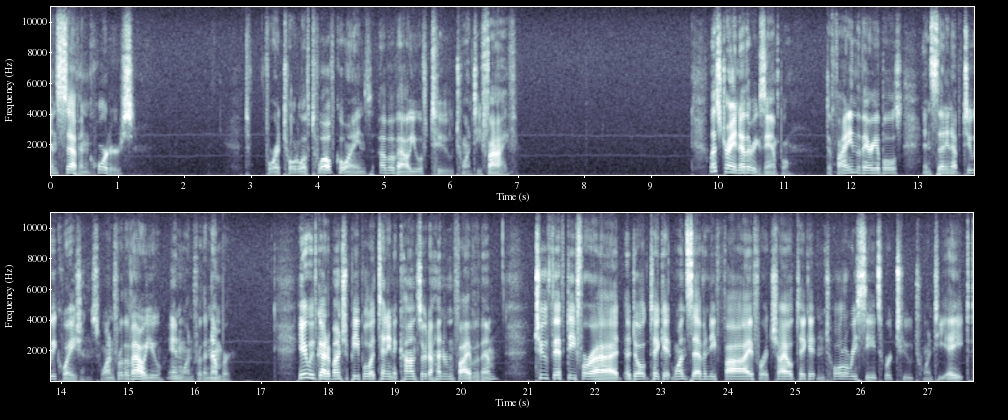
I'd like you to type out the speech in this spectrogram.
and 7 quarters for a total of 12 coins of a value of 225. Let's try another example, defining the variables and setting up two equations, one for the value and one for the number. Here we've got a bunch of people attending a concert, 105 of them. 250 for an adult ticket, 175 for a child ticket, and total receipts were 228.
